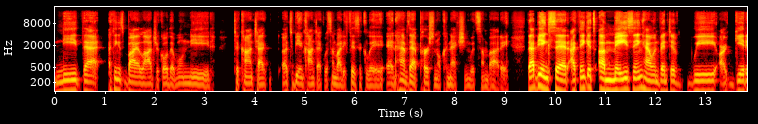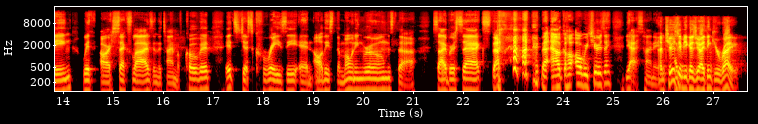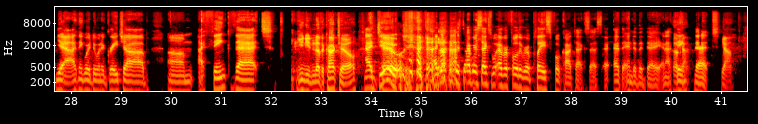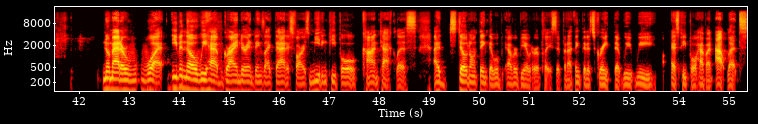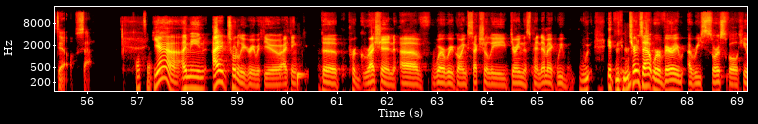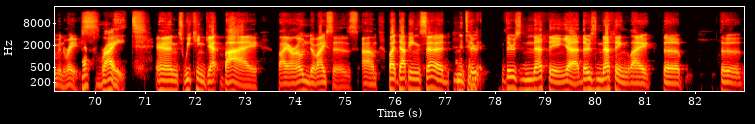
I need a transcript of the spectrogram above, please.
need that. I think it's biological that we'll need to contact uh, to be in contact with somebody physically and have that personal connection with somebody. That being said, I think it's amazing how inventive we are getting with our sex lives in the time of COVID. It's just crazy. And all these, the moaning rooms, the cyber sex, the, the alcohol. Oh, we're cheersing? Yes, honey. I'm choosing because you, I think you're right. Yeah, I think we're doing a great job. Um, I think that You need another cocktail. I do. Yeah. I don't think that cyber sex will ever fully replace full contact sex a- at, the end of the day. And I think Okay. that Yeah. no matter what, even though we have Grindr and things like that, as far as meeting people contactless, I still don't think that we'll ever be able to replace it. But I think that it's great that we we as people have an outlet still. So that's it. Yeah. I mean, I totally agree with you. I think the progression of where we're going sexually during this pandemic, we, we it, it Mhm. turns out we're very a resourceful human race. That's right. and we can get by by our own devices. Um, but that being said, Unintended. there's nothing. Yeah, there's nothing like the the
